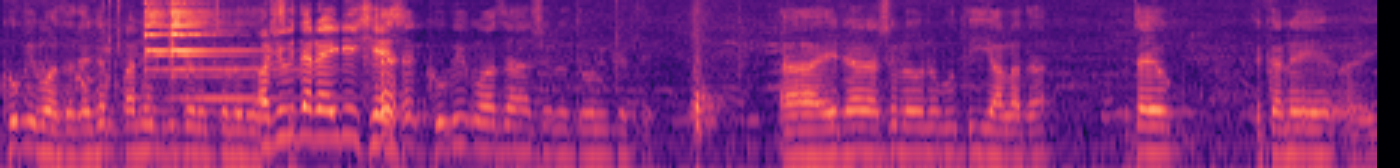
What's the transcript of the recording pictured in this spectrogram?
খুবই মজা। দেখেন পানির ভিতরে চলে যাচ্ছে। অসুবিধাটা এইটাই শেষ। খুবই মজা আসলে দোল খেতে। এটার আসলে অনুভূতি আলাদা। যাই হোক এখানে এই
